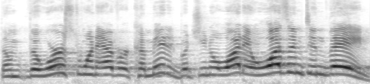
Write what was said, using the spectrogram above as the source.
the, the worst one ever committed. But you know what? It wasn't in vain.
